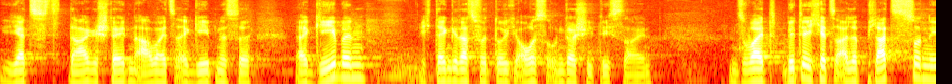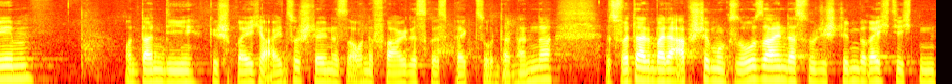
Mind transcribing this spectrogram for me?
jetzt dargestellten Arbeitsergebnisse ergeben. Ich denke, das wird durchaus unterschiedlich sein. Insoweit bitte ich jetzt alle Platz zu nehmen und dann die Gespräche einzustellen. Das ist auch eine Frage des Respekts untereinander. Es wird dann bei der Abstimmung so sein, dass nur die Stimmberechtigten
